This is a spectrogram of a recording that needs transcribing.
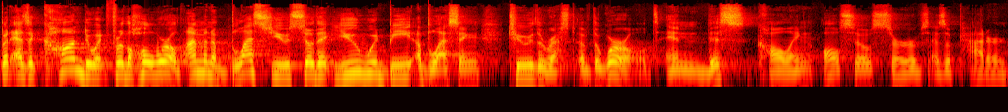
but as a conduit for the whole world. I'm going to bless you so that you would be a blessing to the rest of the world. And this calling also serves as a pattern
